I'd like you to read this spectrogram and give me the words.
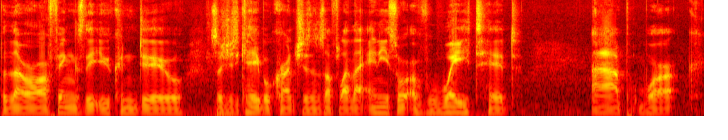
But there are things that you can do, such as cable crunches and stuff like that, any sort of weighted ab work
